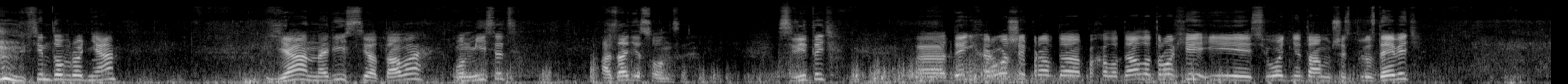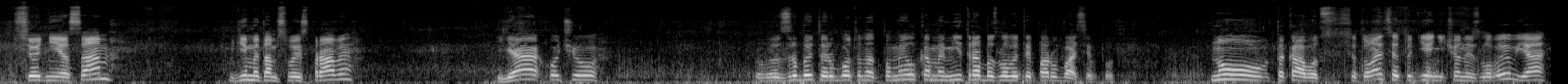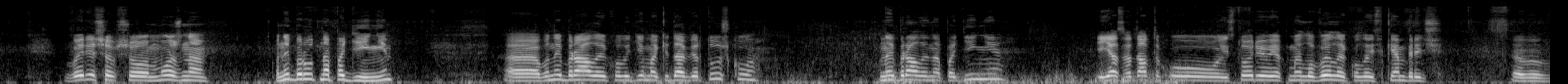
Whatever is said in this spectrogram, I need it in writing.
Всім доброго дня. Я на річці Отава, вон місяць, а ззаді сонце. Світить. Е, День хороший, правда, похолодало трохи і сьогодні там 6 плюс 9. Сьогодні я сам. В Діми там свої справи. Я хочу зробити роботу над помилками. Мені треба зловити пару басів тут. Ну, така от ситуація. Тоді я нічого не зловив. Я вирішив, що можна. Вони беруть на падінні. Е, Вони брали, коли Діма кидав вертушку. Вони брали на падінні. І я згадав таку історію, як ми ловили колись в Кембридж. е,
